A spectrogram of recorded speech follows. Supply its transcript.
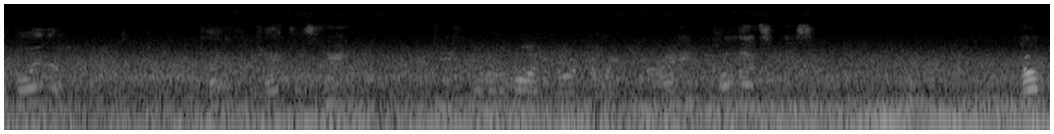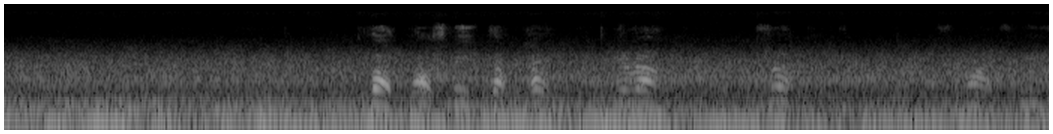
the boy now. Catch his feet. He's giving the ball. You're going away from already. Oh, Call that space. Go. Go. Go. Speed. Go. Hey. Get around. Slip. Come on. Speed.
